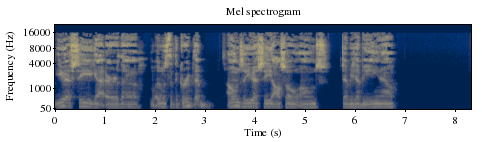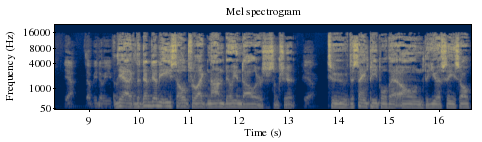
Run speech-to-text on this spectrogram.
UFC got, or the, what was it, the group that owns the UFC also owns WWE now. yeah, WWE. Yeah, the WWE sold for like $9 billion or some shit yeah, to the same people that own the UFC. So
